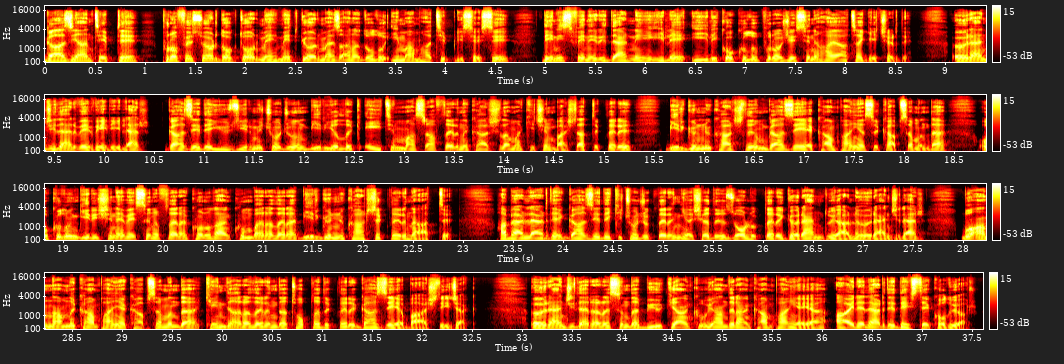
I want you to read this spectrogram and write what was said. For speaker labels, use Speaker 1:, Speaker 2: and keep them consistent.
Speaker 1: Gaziantep'te Profesör Doktor Mehmet Görmez Anadolu İmam Hatip Lisesi, Deniz Feneri Derneği ile İyilik Okulu projesini hayata geçirdi. Öğrenciler ve veliler, Gazze'de 120 çocuğun bir yıllık eğitim masraflarını karşılamak için başlattıkları Bir Günlük Harçlığım Gazze'ye kampanyası kapsamında okulun girişine ve sınıflara konulan kumbaralara bir günlük harçlıklarını attı. Haberlerde Gazze'deki çocukların yaşadığı zorlukları gören duyarlı öğrenciler, bu anlamlı kampanya kapsamında kendi aralarında topladıkları Gazze'ye bağışlayacak. Öğrenciler arasında büyük yankı uyandıran kampanyaya ailelerde destek oluyor.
